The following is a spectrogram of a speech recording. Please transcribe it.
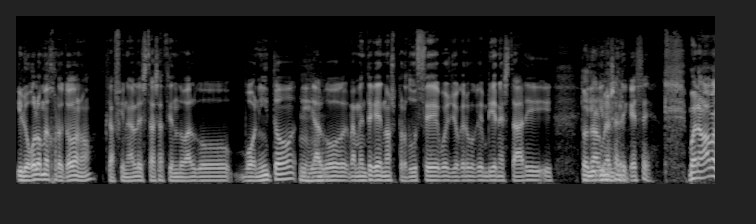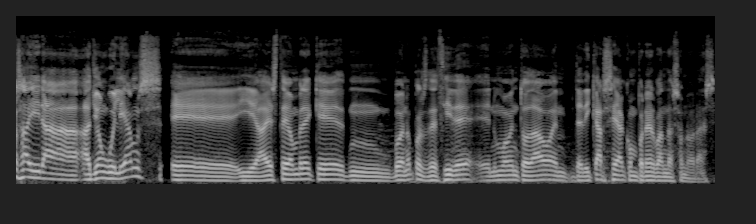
Y luego lo mejor de todo, ¿no? Que al final estás haciendo algo bonito y algo realmente que nos produce, pues yo creo que bienestar y, y, nos enriquece. Bueno, vamos a ir a, a John Williams eh, y a este hombre que, mm, bueno, pues decide en un momento dado en dedicarse a componer bandas sonoras.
